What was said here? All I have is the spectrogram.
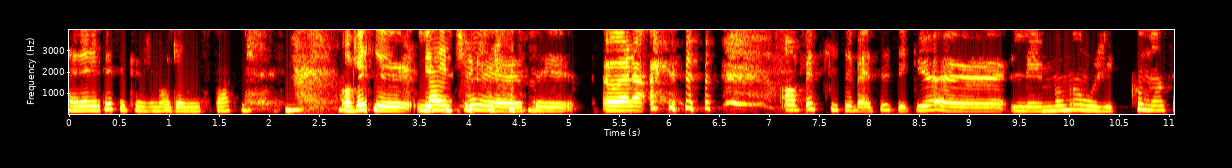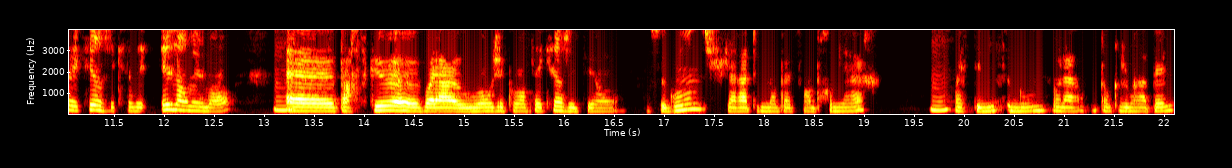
la vérité, c'est que je m'organise pas. en fait, le, l'écriture, euh, c'est... Voilà. en fait, ce qui s'est passé, c'est que euh, les moments où j'ai commencé à écrire, j'écrivais énormément. Mmh. Euh, parce que, voilà, au moment où j'ai commencé à écrire, j'étais en, seconde. Je suis rapidement passée en première. Mmh. Ouais, c'était mi-seconde, voilà, tant que je me rappelle.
